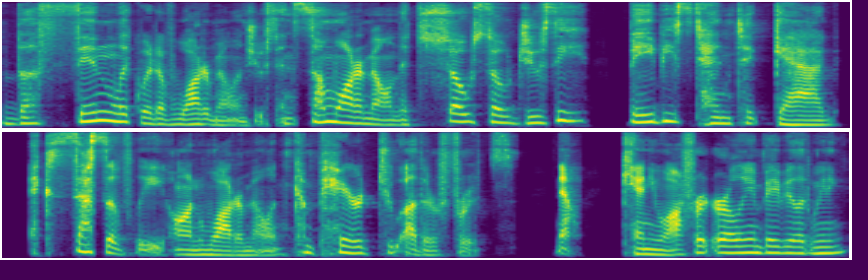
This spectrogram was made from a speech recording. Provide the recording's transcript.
the thin liquid of watermelon juice. And some watermelon that's so, so juicy, babies tend to gag excessively on watermelon compared to other fruits. Now, can you offer it early in baby led weaning?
